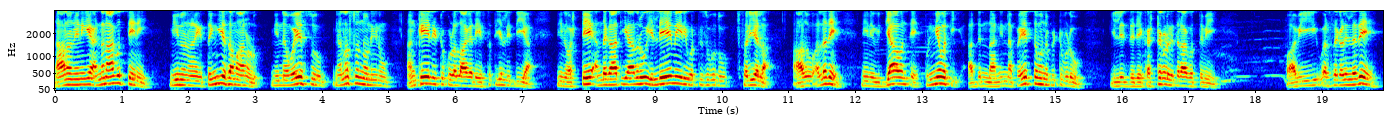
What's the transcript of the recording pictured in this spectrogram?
ನಾನು ನಿನಗೆ ಅಣ್ಣನಾಗುತ್ತೇನೆ. ನೀನು ನನಗೆ ತಂಗಿಯ ಸಮಾನಳು. ನಿನ್ನ ವಯಸ್ಸು ನನಸ್ಸನ್ನು ನೀನು ಅಂಕೆಯಲ್ಲಿಟ್ಟುಕೊಳ್ಳಲಾಗದೆ ಸ್ತುತಿಯಲ್ಲಿದ್ದೀಯಾ ನೀನು ಅಷ್ಟೇ ಅಂದಗಾತಿಯಾದರೂ ಎಲ್ಲೇ ಮೀರಿ ವರ್ತಿಸುವುದು ಸರಿಯಲ್ಲ. ಅದು ಅಲ್ಲದೆ ನೀನು ವಿದ್ಯಾವಂತೆ, ಪುಣ್ಯವತಿ, ಆದ್ದರಿಂದ ನಿನ್ನ ಪ್ರಯತ್ನವನ್ನು ಬಿಟ್ಟುಬಿಡು. ಇಲ್ಲಿದ್ದರೆ ಕಷ್ಟಗಳು ಎದುರಾಗುತ್ತವೆ. ಭಾವಿ ವರ್ಷಗಳಿಲ್ಲದೆ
